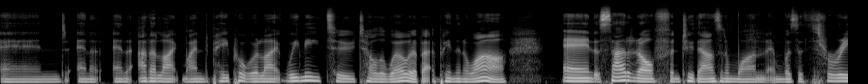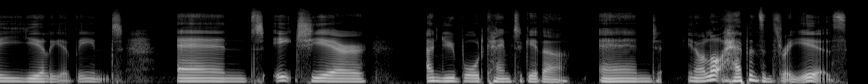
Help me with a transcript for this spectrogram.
and and and other like-minded people were like, we need to tell the world about Pinot Noir. And it started off in 2001 and was a three-yearly event. And each year, a new board came together, and you know a lot happens in three years.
